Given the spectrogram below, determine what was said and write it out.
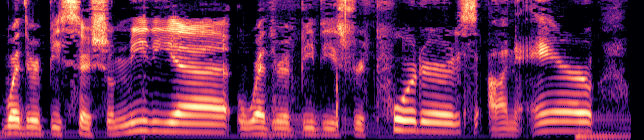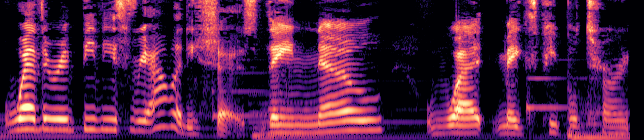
whether it be social media, whether it be these reporters on air, whether it be these reality shows. They know what makes people turn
